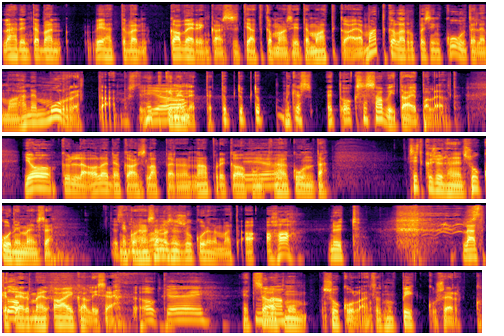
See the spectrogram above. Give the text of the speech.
lähdin tämän viehättävän kaverin kanssa sitten jatkamaan siitä matkaa. Ja matkalla rupesin kuuntelemaan hänen murrettaan. Joo. hetkinen, että tup, tup, tup, mikäs, että onko se Savi Taipaleelta? Joo, kyllä olen, joka on se Lappeenrannan naapurikaupunki, Joo. äh, kunta. Sitten kysyin hänen sukunimensä. Ja Ja, kun hän sanoi sen sukunimen, mä että "A- aha, nyt. Lätkätermeen aikalisä. Okei. Okay. Että sä No. oot mun sukulainen, sä oot mun pikkuserkku.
